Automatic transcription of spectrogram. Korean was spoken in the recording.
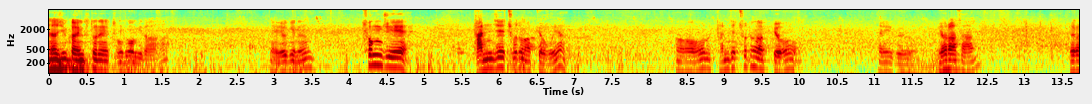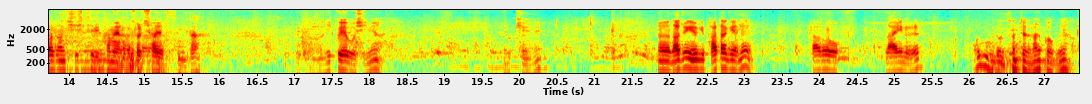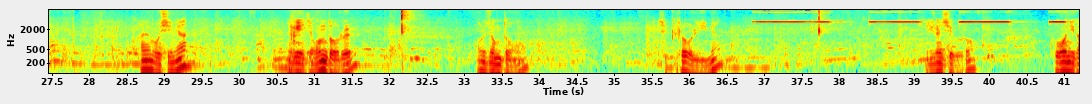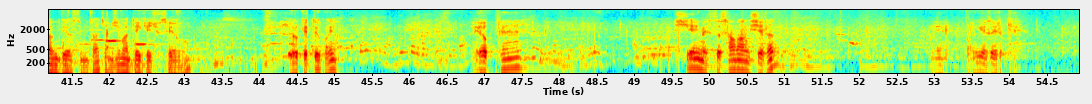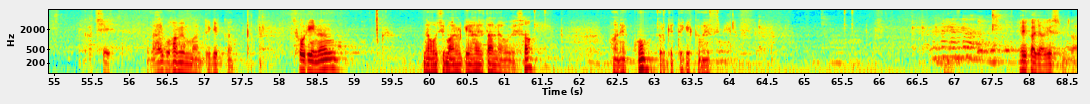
안녕하십니까 앵스톤의 정성호입니다. 네, 여기는 청주의 단재 초등학교고요. 어, 오늘 단재 초등학교 여기 그 열화상 열화상 CCTV 카메라를 설치하였습니다. 어, 입구에 보시면 이렇게 어, 나중에 여기 바닥에는 따로 라인을 선택을 할 거고요. 화면 보시면 여기 이제 온도를 어느 정도 체크를 올리면 이런 식으로 고온이 감되었습니다. 잠시만 대기해 주세요. 이렇게 뜨고요. 옆에 CMS 상황실은 예, 여기에서 이렇게 같이 라이브 화면만 뜨게끔 소리는 나오지 말게 해달라고 해서 안 했고 이렇게 뜨게끔 했습니다. 네, 여기까지 하겠습니다.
